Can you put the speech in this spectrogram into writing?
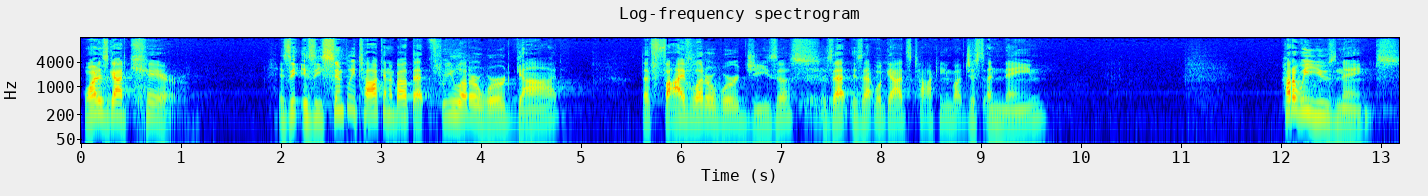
Why does God care? Is he, is he simply talking about that three letter word God? That five letter word Jesus? Is that, is that what God's talking about? Just a name? How do we use names?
